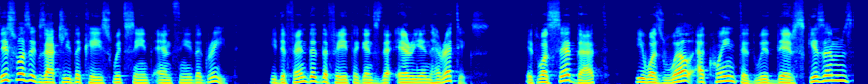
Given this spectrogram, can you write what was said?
This was exactly the case with Saint Anthony the Great. He defended the faith against the Arian heretics. It was said that he was well acquainted with their schisms,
